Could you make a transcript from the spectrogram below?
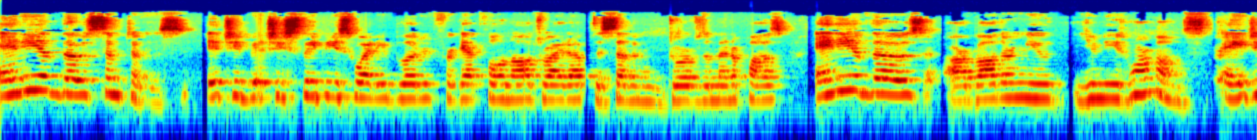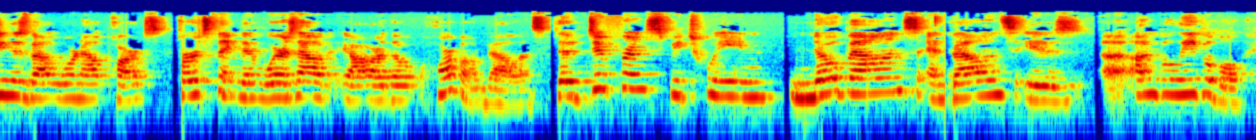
any of those symptoms, itchy, bitchy, sleepy, sweaty, bloated, forgetful, and all dried up, the seven dwarves of menopause, any of those are bothering you, you need hormones. Aging is about worn out parts. First thing that wears out are the hormone balance. The difference between no balance and balance is uh, unbelievable.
